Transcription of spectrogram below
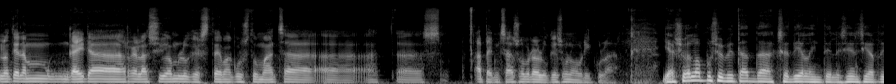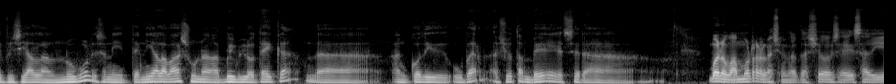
no tenen gaire relació amb el que estem acostumats a, a, a, a pensar sobre el que és un auricular. I això de la possibilitat d'accedir a la intel·ligència artificial al núvol, és a dir, tenir a l'abast una biblioteca de, en codi obert, això també serà... Bueno, va molt relacionat a això, és a dir,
